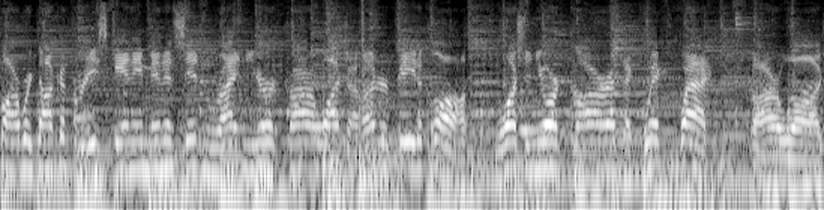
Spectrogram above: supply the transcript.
far. We're talking three skinny minutes sitting right in your car. Watch a hundred feet of cloth. Washing your car at the Quick Quack Car Wash.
